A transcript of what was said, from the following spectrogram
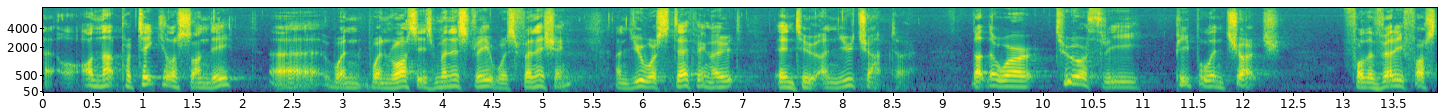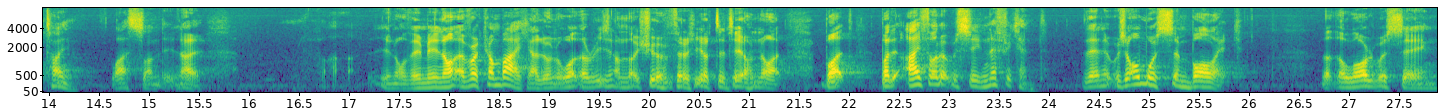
Uh, on that particular Sunday, uh, when, when Ross's ministry was finishing and you were stepping out into a new chapter, that there were two or three people in church for the very first time last Sunday. Now, you know, they may not ever come back. I don't know what the reason. I'm not sure if they're here today or not. But, but I thought it was significant. Then it was almost symbolic that the Lord was saying,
